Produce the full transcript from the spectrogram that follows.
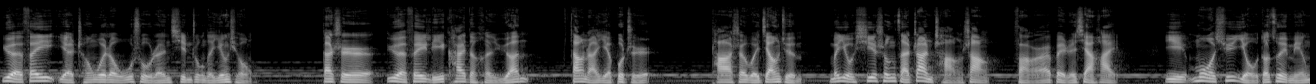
岳飞也成为了无数人心中的英雄。但是岳飞离开的很冤，当然也不值。他身为将军，没有牺牲在战场上，反而被人陷害，以莫须有的罪名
